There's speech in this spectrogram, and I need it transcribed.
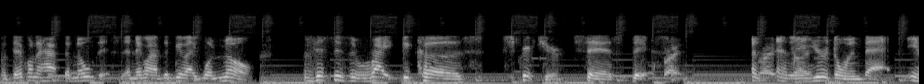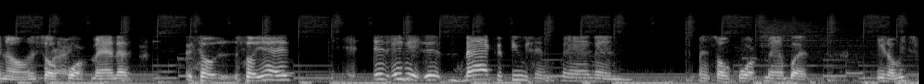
But they're going to have to know this, and they're going to have to be like, "Well, no, this isn't right because Scripture says this." Right. And, right, and right. you're doing that, you know, and so right. forth, man. That's, so so yeah, it it, it, it's bad confusion, man, and and so forth, man. But you know, we just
